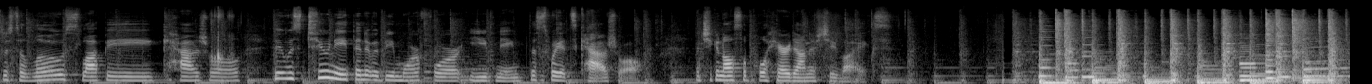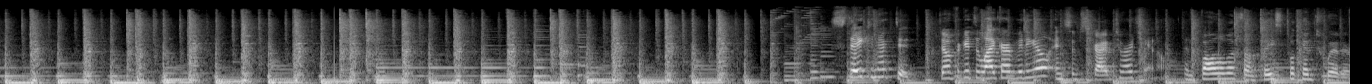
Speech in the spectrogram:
Just a low, sloppy, casual. If it was too neat, then it would be more for evening. This way it's casual. And she can also pull hair down if she likes. Stay connected. Don't forget to like our video and subscribe to our channel. And follow us on Facebook and Twitter.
